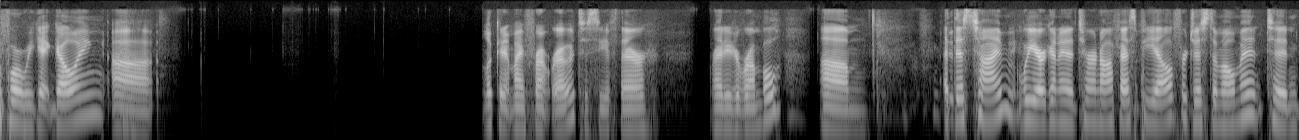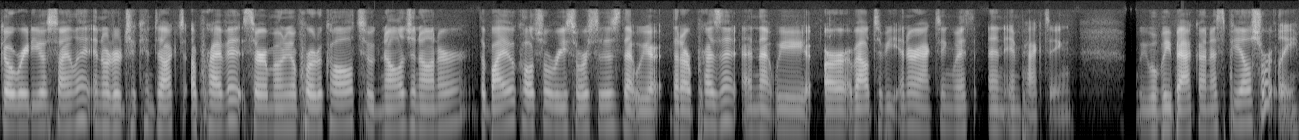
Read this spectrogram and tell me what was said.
Before we get going, uh, looking at my front row to see if they're ready to rumble. Um, at this time, we are going to turn off SPL for just a moment and go radio silent in order to conduct a private ceremonial protocol to acknowledge and honor the biocultural resources that we are that are present and that we are about to be interacting with and impacting. We will be back on SPL shortly.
